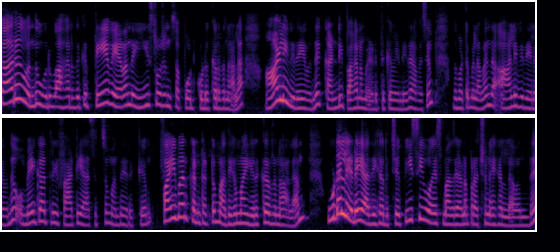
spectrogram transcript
கரு வந்து உருவாகிறதுக்கு தேவையான அந்த ஈஸ்ட்ரோஜன் சப்போர்ட் கொடுக்கறதுனால ஆளி விதையை வந்து கண்டிப்பாக நம்ம எடுத்துக்க வேண்டியது அவசியம். அது மட்டும் இல்லாமல் இந்த ஆளி விதையில் வந்து ஒமேகா த்ரீ ஃபேட்டி ஆசிட்ஸும் வந்து இருக்குது ஃபைபர் கண்டென்ட்டும் அதிகமாக இருக்கிறதுனால உடல் எடை அதிகரித்து பிசிஓஎஸ் மாதிரியான பிரச்சனைகளில் வந்து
